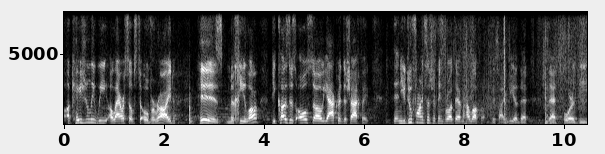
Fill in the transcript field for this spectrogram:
occasionally we allow ourselves to override his mechila because there's also yakr de And you do find such a thing brought down in halacha. This idea that that for the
